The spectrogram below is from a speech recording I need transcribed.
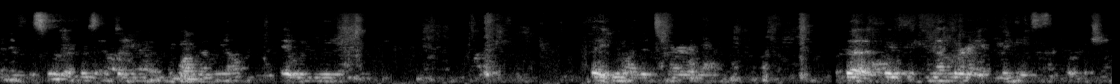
And if this were representing a polynomial, it would mean that you want to turn the basic number in matrix as a coefficient.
